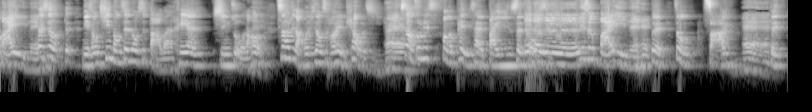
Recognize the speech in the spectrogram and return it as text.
白银呢？但是对，你从青铜圣斗士打完黑暗星座，然后之后去打黄金圣斗士，好像有点跳级。哎，至少中间放个配菜，白银圣斗士。对对对对对，你是白银呢？对，这种杂鱼。哎，对，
